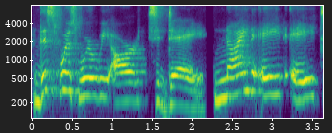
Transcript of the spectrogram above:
This was where we are today. 988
